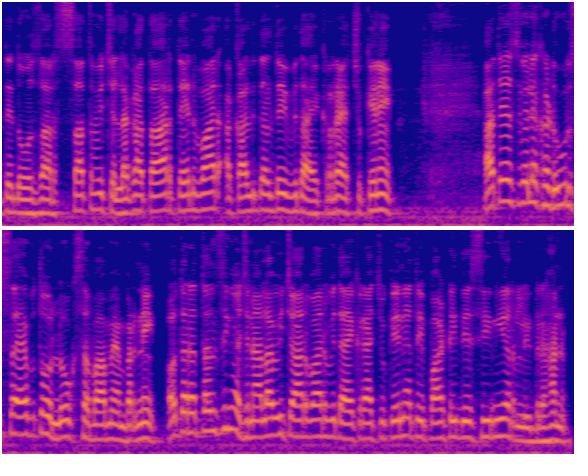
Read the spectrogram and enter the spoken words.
ਅਤੇ 2007 ਵਿੱਚ ਲਗਾਤਾਰ ਤਿੰਨ ਵਾਰ ਅਕਾਲੀ ਦਲ ਦੇ ਵਿਧਾਇਕ ਰਹਿ ਚੁੱਕੇ ਨੇ। ਅਤੇ ਇਸ ਵੇਲੇ ਖਡੂਰ ਸਾਹਿਬ ਤੋਂ ਲੋਕ ਸਭਾ ਮੈਂਬਰ ਨੇ। ਉਧਰ ਰਤਨ ਸਿੰਘ ਅਜਨਾਲਾ ਵੀ ਚਾਰ ਵਾਰ ਵਿਧਾਇਕ ਰਹਿ ਚੁੱਕੇ ਨੇ ਅਤੇ ਪਾਰਟੀ ਦੇ ਸੀਨੀਅਰ ਲੀਡਰ ਹਨ।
